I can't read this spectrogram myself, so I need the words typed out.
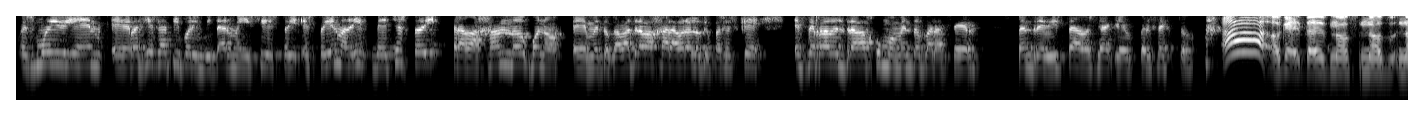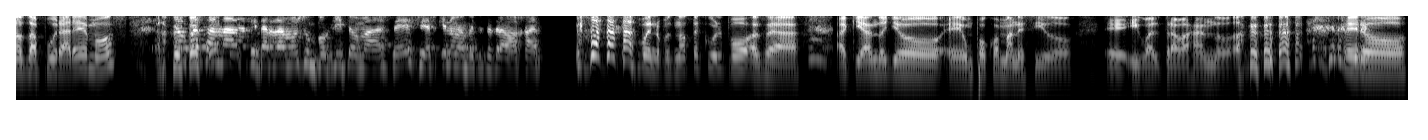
Pues muy bien, eh, gracias a ti por invitarme. Y sí, estoy, estoy en Madrid. De hecho, estoy trabajando. Bueno, eh, me tocaba trabajar ahora. Lo que pasa es que he cerrado el trabajo un momento para hacer la entrevista, o sea que perfecto. Ah, ok, entonces nos, nos, nos apuraremos. No pasa nada si tardamos un poquito más, ¿eh? si es que no me apetece trabajar. bueno, pues no te culpo, o sea, aquí ando yo eh, un poco amanecido, eh, igual trabajando, pero,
